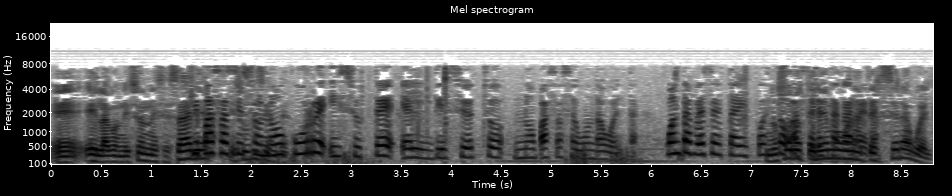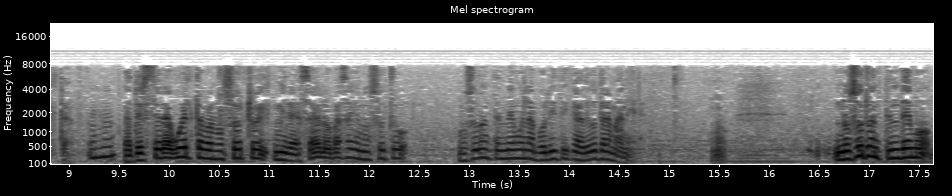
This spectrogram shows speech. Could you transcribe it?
Eh, es la condición necesaria. ¿Qué pasa si eso no ocurre y si usted el 18 no pasa segunda vuelta? ¿Cuántas veces está dispuesto nosotros a hacer tenemos esta una tercera vuelta. La tercera vuelta para nosotros, mira, ¿sabe lo que pasa? Que nosotros, nosotros entendemos la política de otra manera. Nosotros entendemos,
